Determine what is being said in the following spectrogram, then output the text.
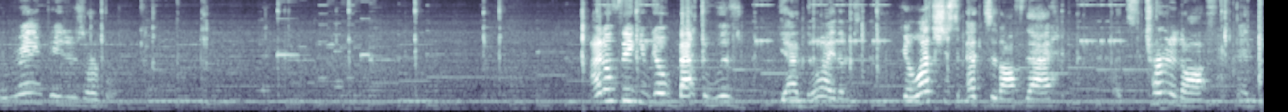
The remaining pages are blank. I don't think you go back to with yeah, no items. Okay, let's just exit off that. Let's turn it off and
